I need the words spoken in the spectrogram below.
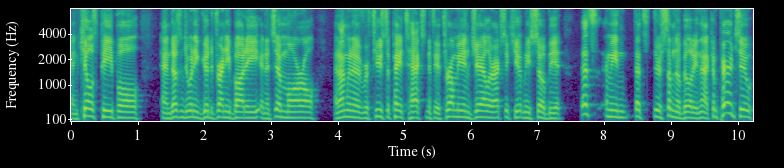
and kills people and doesn't do any good for anybody and it's immoral and I'm going to refuse to pay tax. And if they throw me in jail or execute me, so be it. That's, I mean, that's there's some nobility in that. Compared to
